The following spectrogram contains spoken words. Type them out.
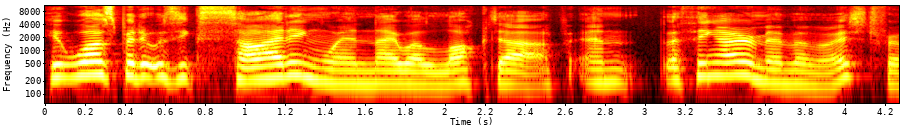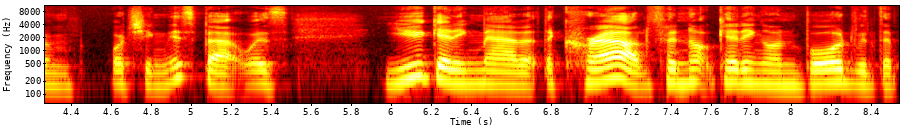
It was, but it was exciting when they were locked up. And the thing I remember most from watching this bout was you getting mad at the crowd for not getting on board with the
